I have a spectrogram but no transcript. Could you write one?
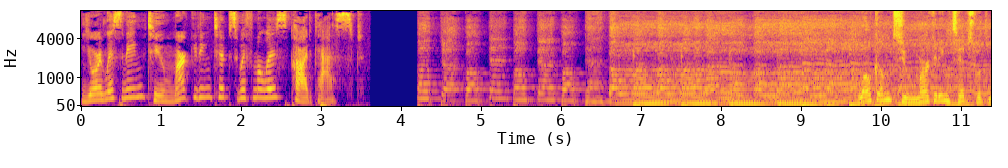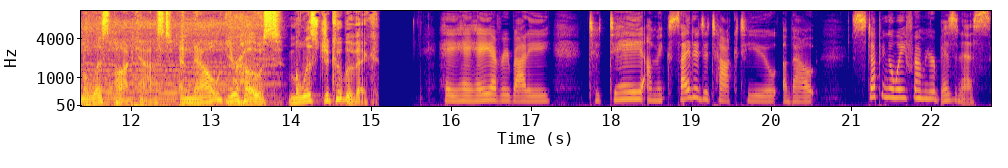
You're listening to Marketing Tips with Melissa podcast. Welcome to Marketing Tips with Melissa podcast. And now your host, Melissa Jakubovic. Hey, hey, hey, everybody. Today I'm excited to talk to you about stepping away from your business.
